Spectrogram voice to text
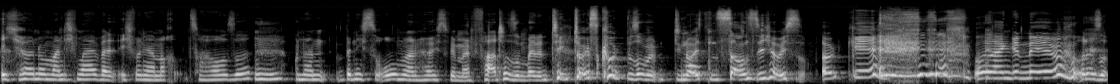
Ich höre nur manchmal, weil ich wohne ja noch zu Hause Mhm. und dann bin ich so oben und dann höre ich so, wie mein Vater so meine TikToks guckt, so mit die neuesten Sounds, die ich habe, ich so, okay, unangenehm. Oder so,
